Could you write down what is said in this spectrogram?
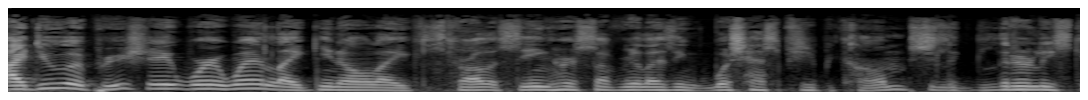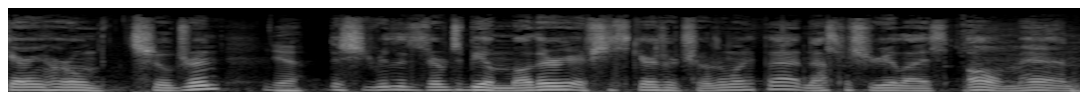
I do appreciate where it went. Like you know, like Scarlet seeing herself, realizing what has she become. She's like literally scaring her own children. Yeah. Does she really deserve to be a mother if she scares her children like that? And that's when she realized, oh man,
